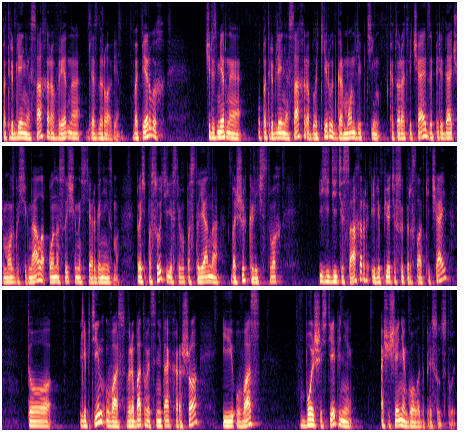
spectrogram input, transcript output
потребление сахара вредно для здоровья? Во-первых, чрезмерное употребление сахара блокирует гормон лептин, который отвечает за передачу мозгу сигнала о насыщенности организма. То есть, по сути, если вы постоянно в больших количествах едите сахар или пьете суперсладкий чай, то лептин у вас вырабатывается не так хорошо, и у вас в большей степени ощущение голода присутствует.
